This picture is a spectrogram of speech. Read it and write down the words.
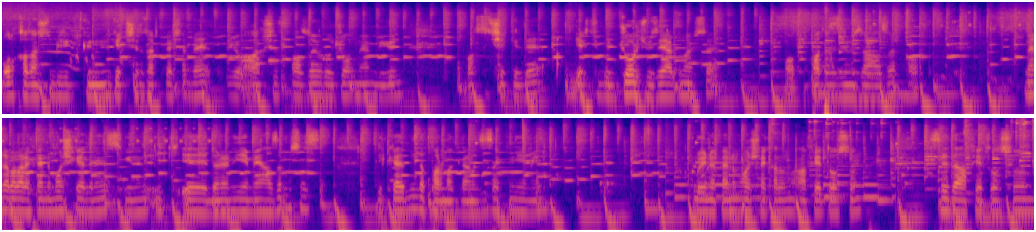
bol kazançlı bir gününüz geçiririz arkadaşlar ve aşırı fazla yorucu olmayan bir gün basit şekilde. Gerçi bu George bize yardım etse hop patatesimiz hazır. Hop. Merhabalar efendim hoş geldiniz. Günün ilk e, dönerini yemeye hazır mısınız? Dikkat edin de parmaklarınızı sakın yemeyin. Buyurun efendim hoşça kalın. Afiyet olsun. Size de afiyet olsun.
